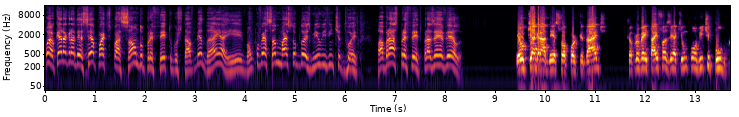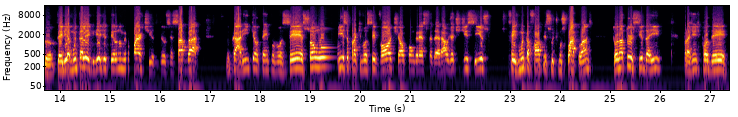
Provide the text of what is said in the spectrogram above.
Bom, eu quero agradecer a participação do prefeito Gustavo Medanha e vamos conversando mais sobre 2022. Um abraço, prefeito. Prazer revê-lo. Eu que agradeço a oportunidade. Deixa eu aproveitar e fazer aqui um convite público. Eu teria muita alegria de tê-lo no meu partido. Viu? Você sabe da, do carinho que eu tenho por você. Sou um otimista para que você volte ao Congresso Federal. Já te disse isso. Fez muita falta nesses últimos quatro anos. Estou na torcida aí para a gente poder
